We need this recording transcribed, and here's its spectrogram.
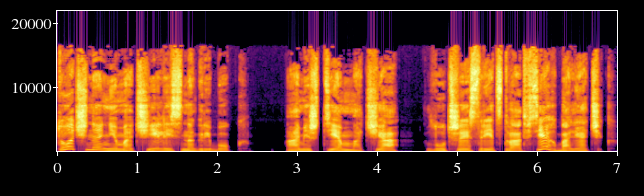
точно не мочились на грибок. А меж тем моча — лучшее средство от всех болячек.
